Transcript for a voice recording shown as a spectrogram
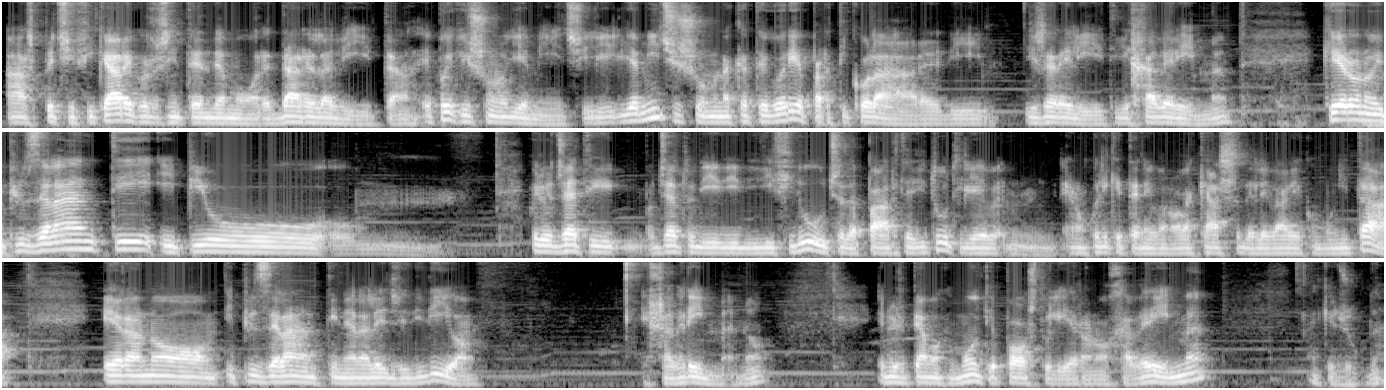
a specificare cosa si intende amore, dare la vita. E poi chi sono gli amici? Gli amici sono una categoria particolare di israeliti, i Haverim, che erano i più zelanti, i più quelli oggetti, oggetto di, di, di, fiducia da parte di tutti, erano quelli che tenevano la cassa delle varie comunità, erano i più zelanti nella legge di Dio, i Haverim, no? E noi sappiamo che molti apostoli erano Haverim, anche Giuda,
